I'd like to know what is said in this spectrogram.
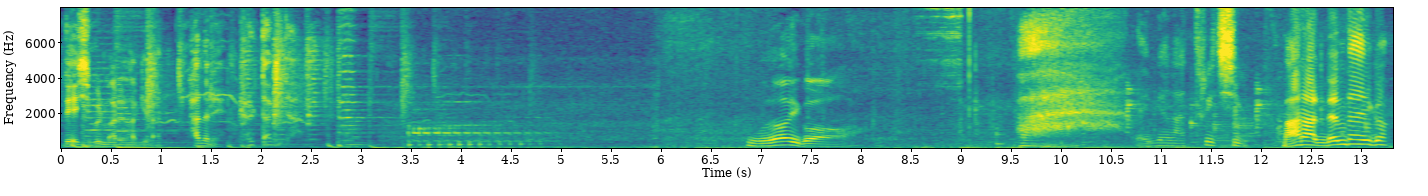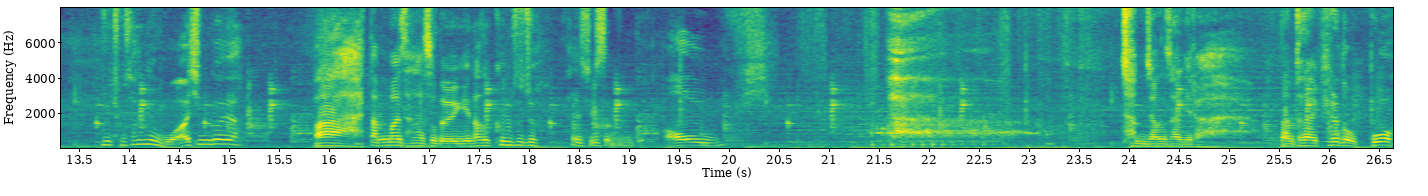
내 집을 마련하기란 하늘의 별 따기다. 뭐야 이거? 아, 레미안 아트리치 말 안 된다 이거. 우리 조상님 뭐 하신 거야? 아, 땅만 사놨어도 여기 나도 금수저 살 수 있었는데. 어우. 참장산이라 남탓할 필요도 없고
